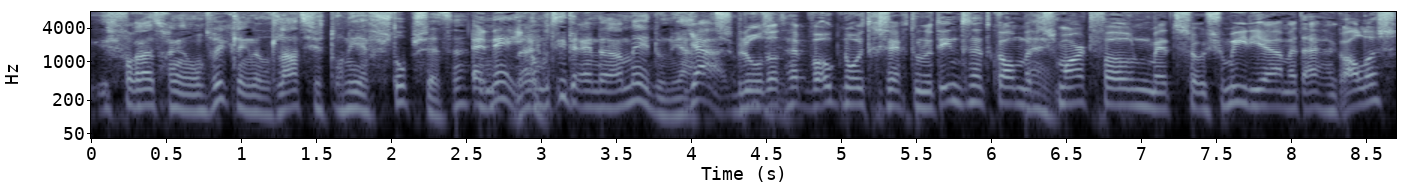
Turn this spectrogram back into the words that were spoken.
is vooruitgang en ontwikkeling, dat laat zich toch niet even stopzetten. En nee. Dan moet iedereen eraan meedoen. Ja, dat ik bedoel, dat hebben we ook nooit gezegd toen het internet kwam, met de smartphone, met social media, met eigenlijk alles.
